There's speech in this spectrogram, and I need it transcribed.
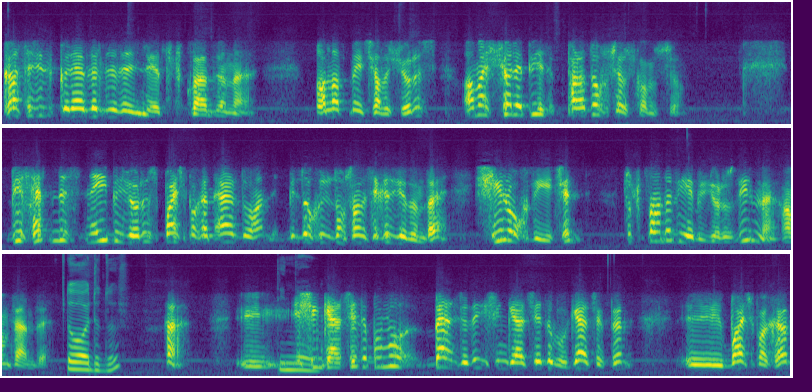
gazetecilik görevleri nedeniyle tutuklandığını anlatmaya çalışıyoruz. Ama şöyle bir paradoks söz konusu. Biz hepimiz neyi biliyoruz? Başbakan Erdoğan 1998 yılında şiir okuduğu için tutuklandı diye biliyoruz değil mi hanımefendi? Doğrudur. Ha. Ee, işin gerçeği de bu mu? Bence de işin gerçeği de bu. Gerçekten e, Başbakan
